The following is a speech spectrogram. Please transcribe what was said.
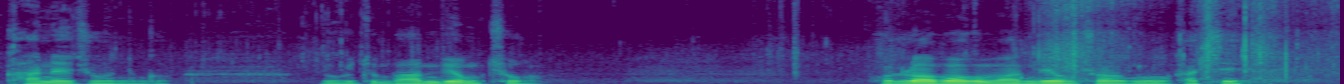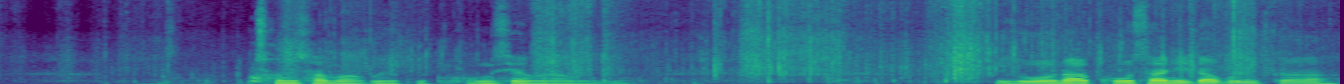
간에 좋은 거. 여기 좀 만병초. 벌나무하고 만병초하고 같이 천삼하고 이렇게 공생을 하고 있네. 이거 워낙 고산이다 보니까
